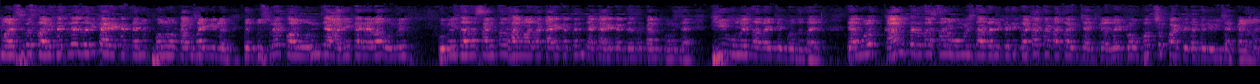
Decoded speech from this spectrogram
माळशिरस तालुक्यातल्या जरी कार्यकर्त्याने फोनवर काम सांगितलं तर दुसऱ्या कॉलवरून त्या अधिकाऱ्याला उमेश उमेशदादा सांगतात हा माझा कार्यकर्ता आणि त्या कार्यकर्त्याचं काम करून द्या. ही उमेशदादांची पद्धत आहे. त्यामुळं काम करत असताना उमेशदादांनी कधी गटातटाचा विचार केला नाही किंवा पक्ष पार्टीचा कधी विचार केला नाही.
